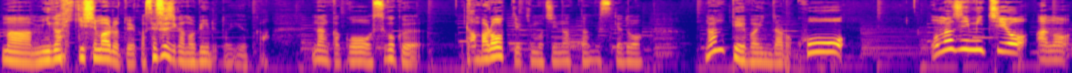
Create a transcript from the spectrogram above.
まあ、身が引き締まるというか、背筋が伸びるというか、なんかこう、すごく、頑張ろうっていう気持ちになったんですけど、なんて言えばいいんだろう、こう、同じ道を、あの、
